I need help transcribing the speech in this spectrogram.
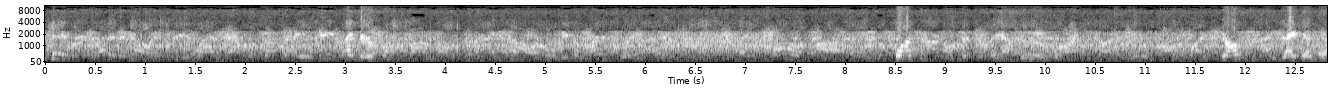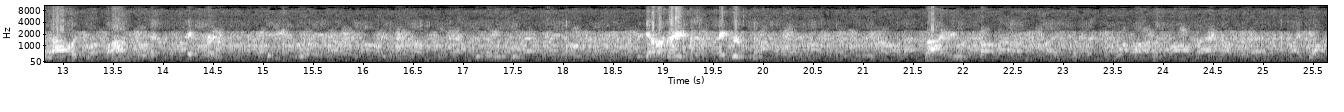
Okay, Bert, ready to go into the last half of the fifth inning. Gene Baker, and Hank will be the first three. They Cardinal the afternoon. He was followed by Schultz and Jacobs and Howard LaPalme. So here's Baker. He and Wade are the only two this afternoon who have you on that side, he was called out on. The pitch one on and fall back up the net. One.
